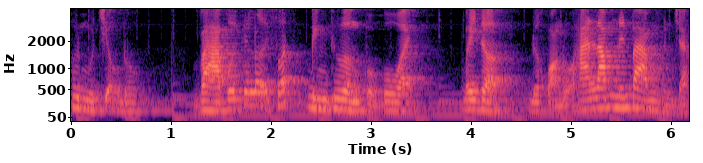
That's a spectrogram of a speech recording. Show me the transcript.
hơn một triệu đô. Và với cái lợi suất bình thường của cô ấy, bây giờ được khoảng độ 25 đến 30 phần trăm.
